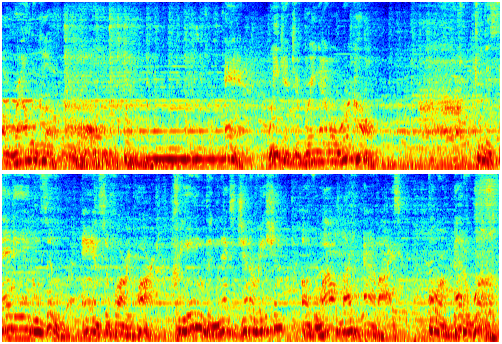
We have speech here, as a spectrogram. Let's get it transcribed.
around the globe. And we get to bring our work home to the San Diego Zoo and Safari Park, creating the next generation of wildlife allies for a better world.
